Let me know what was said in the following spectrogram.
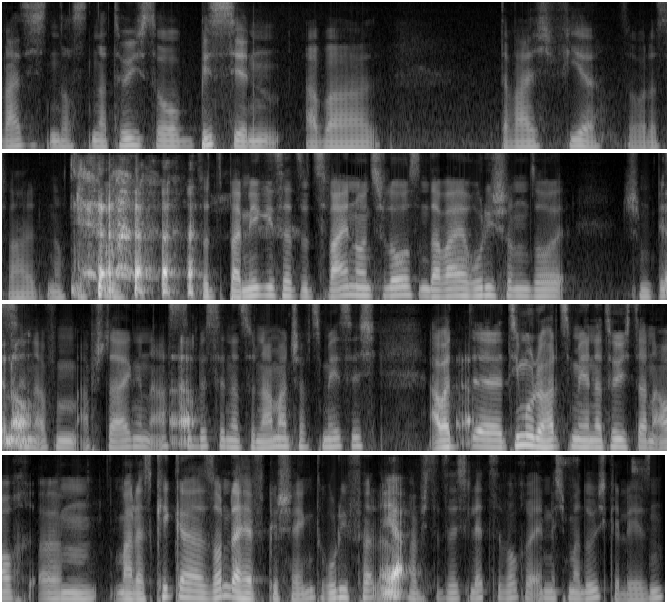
weiß ich noch natürlich so ein bisschen, aber da war ich vier. So, das war halt noch zu früh. so, bei mir geht es halt so 92 los und da war ja Rudi schon so schon ein bisschen Genau. auf dem absteigenden Ast, so Ja. ein bisschen nationalmannschaftsmäßig. Aber äh, Timo, du hattest mir natürlich dann auch ähm, mal das Kicker-Sonderheft geschenkt. Rudi Völler, Ja. habe ich tatsächlich letzte Woche endlich mal durchgelesen.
